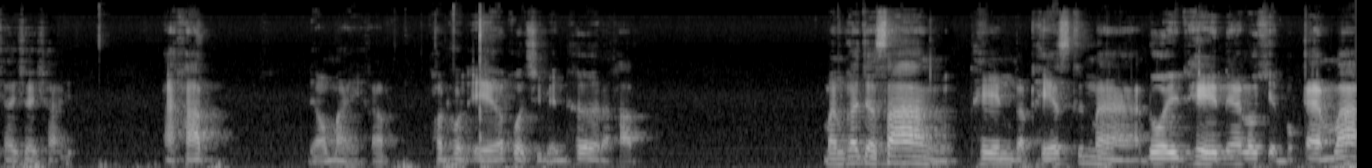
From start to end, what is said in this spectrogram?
ใช่ใช่ใช่อะครับ เดี๋ยวใหม่ครับ Ctrl A แล้วกด Shift Enter นะครับ มันก็จะสร้างเทรนกับเทสขึ้นมา โดยเทรนเนี่ยเราเขียนโปรแกรมว่า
